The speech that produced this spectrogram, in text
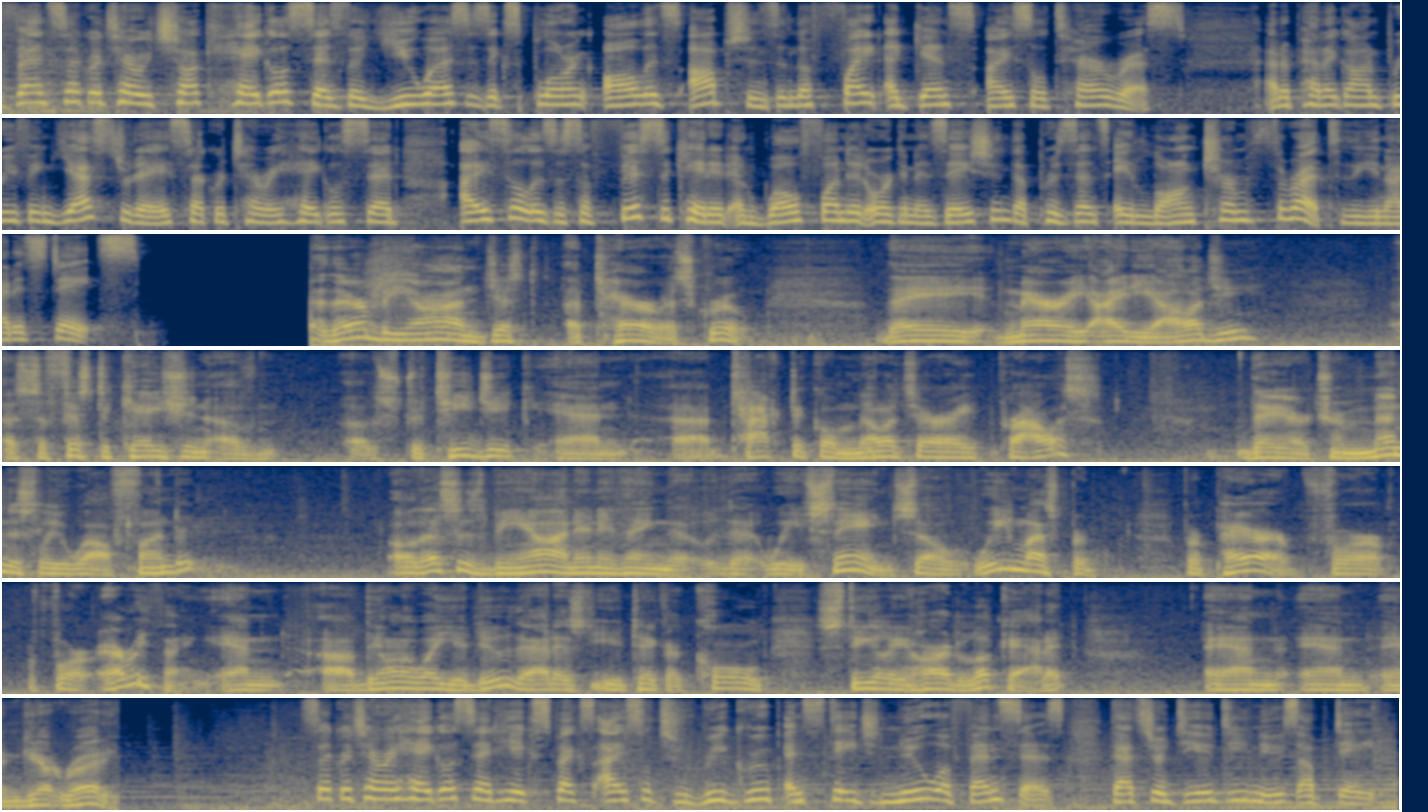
Defense Secretary Chuck Hagel says the U.S. is exploring all its options in the fight against ISIL terrorists. At a Pentagon briefing yesterday, Secretary Hagel said ISIL is a sophisticated and well-funded organization that presents a long-term threat to the United States. They're beyond just a terrorist group. They marry ideology, a sophistication of, of strategic and uh, tactical military prowess. They are tremendously well funded. Oh, this is beyond anything that, that we've seen. So we must pre prepare for for everything. And uh, the only way you do that is you take a cold, steely, hard look at it, and and and get ready. Secretary Hagel said he expects ISIL to regroup and stage new offenses. That's your DoD News update.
